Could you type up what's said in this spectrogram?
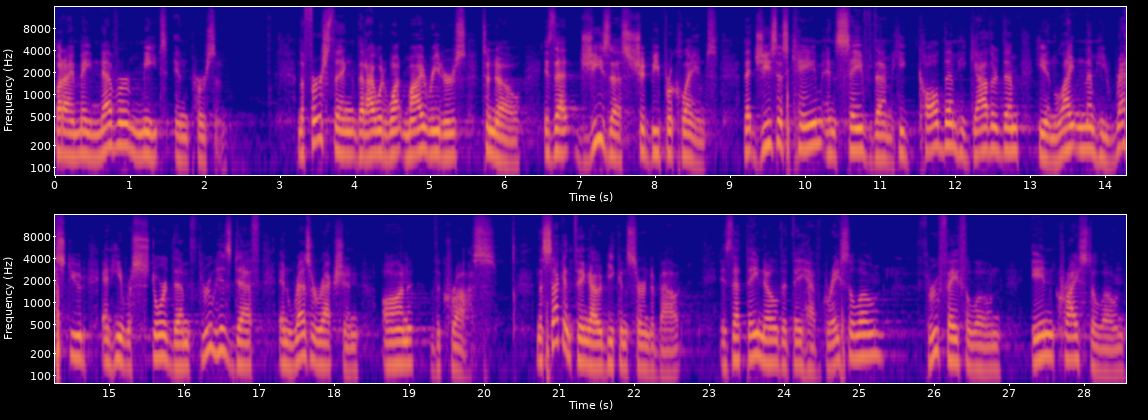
but I may never meet in person? And the first thing that I would want my readers to know is that Jesus should be proclaimed that Jesus came and saved them. He called them, He gathered them, He enlightened them, He rescued, and He restored them through His death and resurrection on the cross. And the second thing I would be concerned about is that they know that they have grace alone, through faith alone, in Christ alone,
